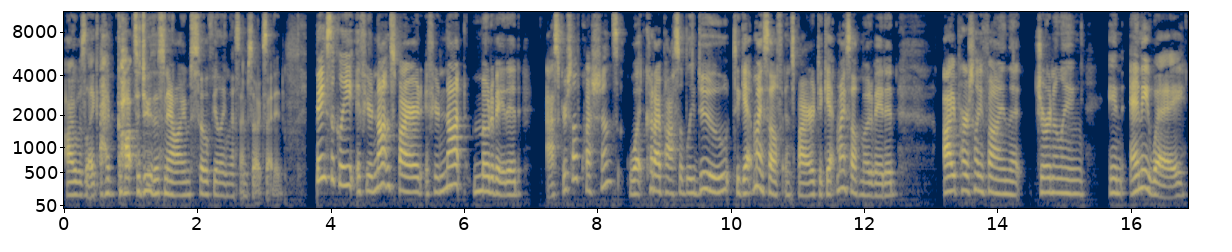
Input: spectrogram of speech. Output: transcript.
I was like, I've got to do this now. I'm so feeling this. I'm so excited. Basically, if you're not inspired, if you're not motivated, ask yourself questions. What could I possibly do to get myself inspired, to get myself motivated? I personally find that journaling in any way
